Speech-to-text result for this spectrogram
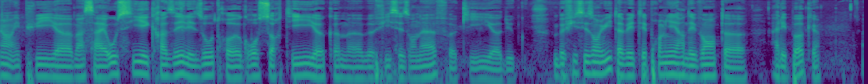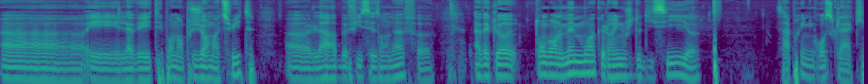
Ah, et puis, euh, ben, ça a aussi écrasé les autres euh, grosses sorties euh, comme euh, Buffy saison 9, euh, qui, euh, du Buffy saison 8 avait été première des ventes euh, à l'époque euh, et l'avait été pendant plusieurs mois de suite. Euh, là, Buffy saison 9, euh, avec le tombant le même mois que le relaunch de DC, euh, ça a pris une grosse claque.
